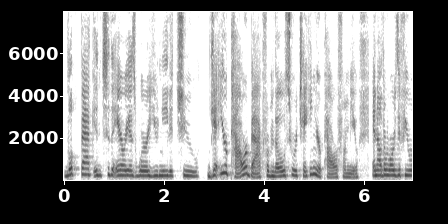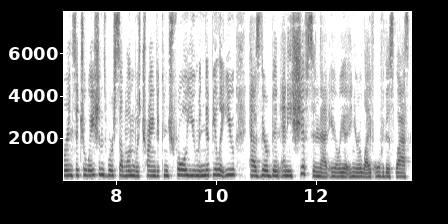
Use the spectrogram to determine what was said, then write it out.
Look back into the areas where you needed to get your power back from those who are taking your power from you. Other words, if you were in situations where someone was trying to control you, manipulate you, has there been any shifts in that area in your life over this last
